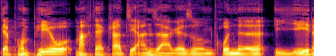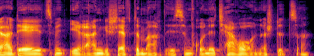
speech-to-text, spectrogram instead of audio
der Pompeo macht ja gerade die Ansage, so im Grunde, jeder, der jetzt mit Iran Geschäfte macht, ist im Grunde Terrorunterstützer.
